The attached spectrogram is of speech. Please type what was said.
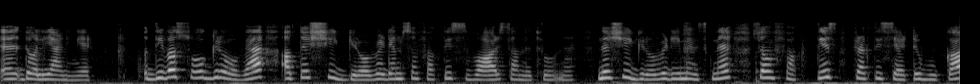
eh, dårlige gjerninger. Og de var så grove at det skygger over dem som faktisk var sanne troende. Det skygger over de menneskene som faktisk praktiserte boka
